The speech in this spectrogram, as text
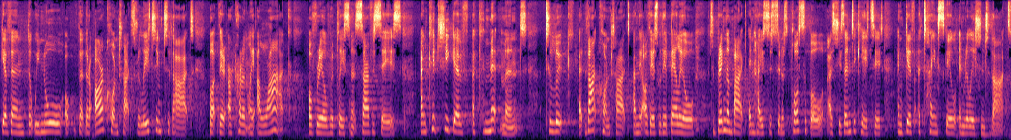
given that we know uh, that there are contracts relating to that, but there are currently a lack of rail replacement services? And could she give a commitment to look at that contract and the others with Abellio to bring them back in-house as soon as possible, as she's indicated, and give a timescale in relation to that?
